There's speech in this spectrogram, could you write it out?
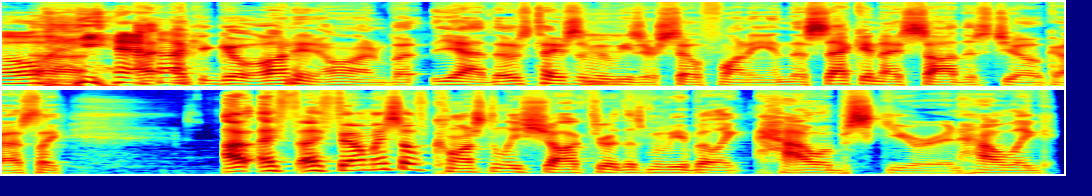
Oh Uh, yeah. I, I could go on and on, but yeah, those types of movies are so funny. And the second I saw this joke, I was like, I, I, I found myself constantly shocked throughout this movie about like how obscure and how like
